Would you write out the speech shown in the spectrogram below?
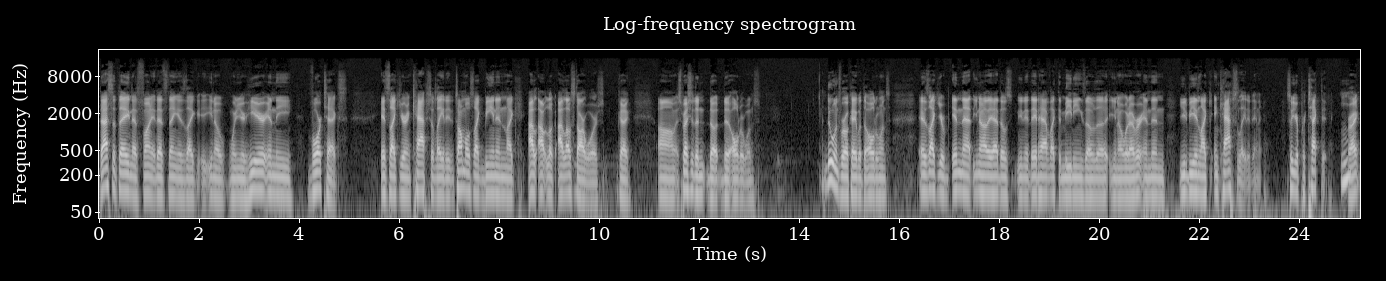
That's the thing that's funny. That's the thing is like, you know, when you're here in the vortex, it's like you're encapsulated. It's almost like being in like I, I look. I love Star Wars. Okay, um, especially the, the the older ones. New ones were okay, but the older ones, it's like you're in that. You know how they had those. You know, they'd have like the meetings of the you know whatever, and then you'd be in like encapsulated in it, so you're protected, right?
